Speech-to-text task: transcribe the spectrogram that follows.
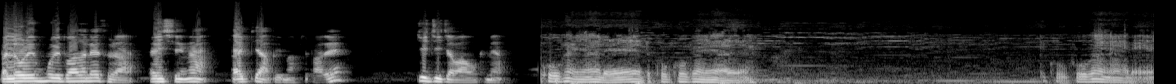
ဘယ်လိုတွေမှွေသွားသလဲဆိုတာအိမ်ရှင်ကလိုက်ပြပေးမှာဖြစ်ပါတယ်ကြည့်ကြည့်ကြပါဦးခင်ဗျခိုးခံရတယ်တခုခိုးခံရတယ်တခုခိုးခံရတယ်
